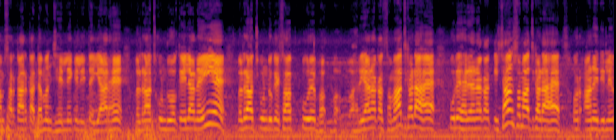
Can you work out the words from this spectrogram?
हम सरकार का दमन झेलने के लिए तैयार हैं। बलराज कुंडू अकेला नहीं है। बलराज कुंडू के साथ पूरे हरियाणा का समाज खड़ा है। पूरे हरियाणा का किसान किसान समाज खड़ा है और आने दिले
